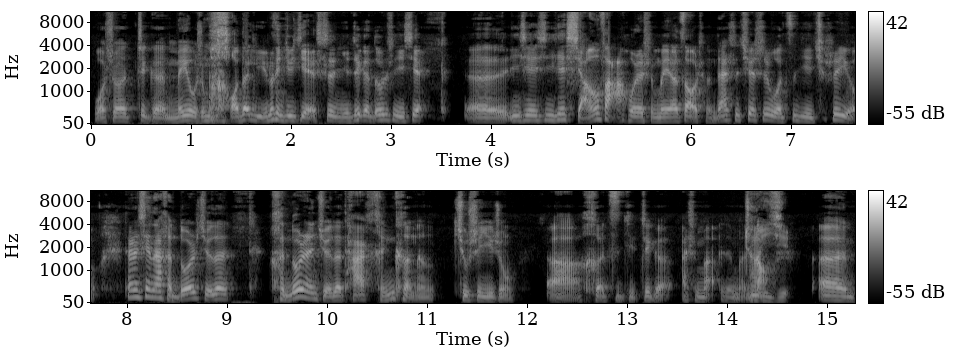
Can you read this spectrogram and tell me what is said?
我说这个没有什么好的理论去解释，你这个都是一些呃一些一些想法或者什么要造成。但是确实我自己确实有，但是现在很多人觉得，很多人觉得它很可能就是一种啊和自己这个啊什么什么脑呃。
